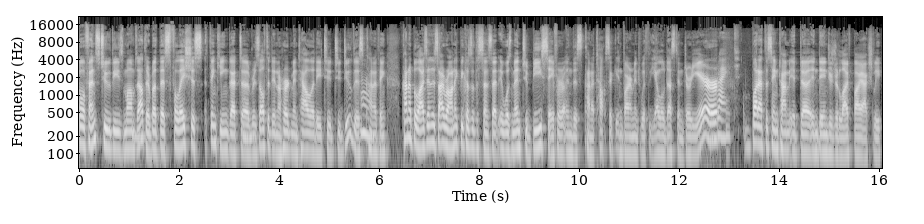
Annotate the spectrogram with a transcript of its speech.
no offense to these moms out there, but this fallacious thinking that uh, resulted in a herd mentality to, to do this kind of thing kind of belies. And it's ironic because of the sense that it was meant to be safer in this kind of toxic environment with yellow dust and dirty air. Right. But at the same time, it uh, endangers your life by actually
